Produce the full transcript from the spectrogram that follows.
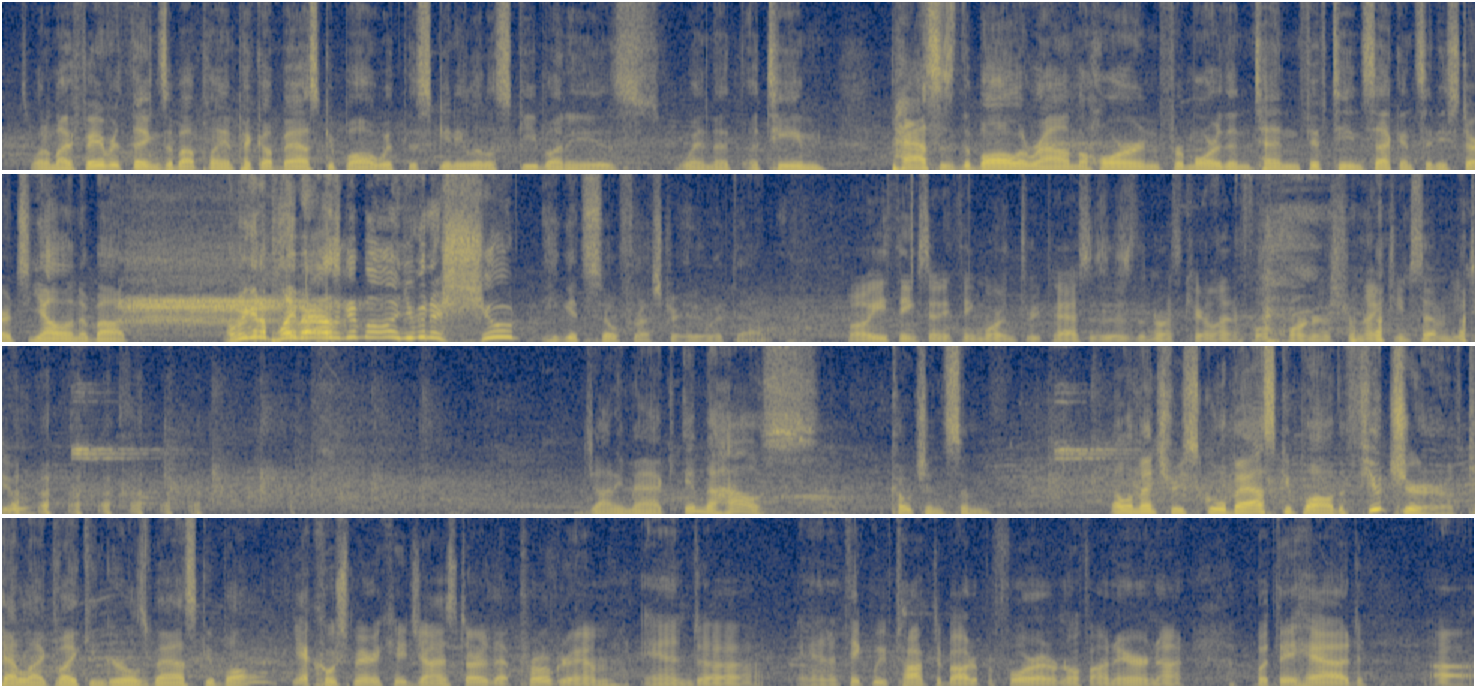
It's one of my favorite things about playing pickup basketball with the skinny little ski bunny is when a, a team passes the ball around the horn for more than 10, 15 seconds and he starts yelling about, are we going to play basketball? Are you going to shoot? He gets so frustrated with that. Well, he thinks anything more than three passes is the North Carolina Four Corners from 1972. Johnny Mack in the house, coaching some elementary school basketball, the future of Cadillac Viking girls basketball. Yeah, Coach Mary Kay John started that program, and uh, and I think we've talked about it before. I don't know if on air or not, but they had uh,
